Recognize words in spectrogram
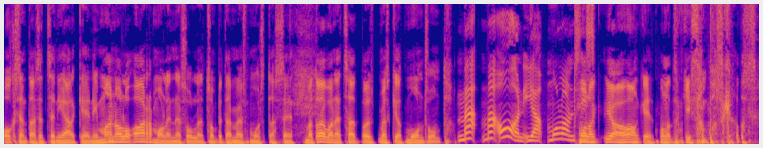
oksentaiset sen jälkeen. Niin mä oon ollut armollinen sulle, että sun pitää myös muistaa se. Että mä toivon, että sä oot myöskin oot mun suuntaan. Mä, mä oon ja mulla on siis, Mulla on, joo, onkin. Mulla on kissan paskaa tossa.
